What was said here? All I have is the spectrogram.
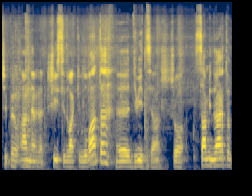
Чіпив Анер 6,2 кВт. Е, дивіться, що сам інвертор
